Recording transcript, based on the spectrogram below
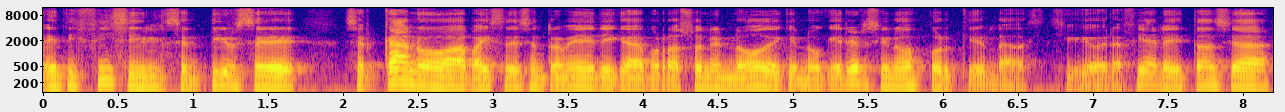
Es difícil sentirse cercano a países de Centroamérica por razones no de que no querer, sino porque la geografía y la distancia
